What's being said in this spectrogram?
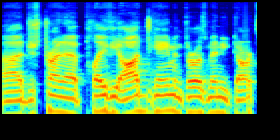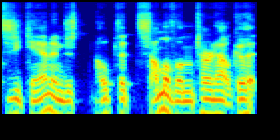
uh, just trying to play the odds game and throw as many darts as you can, and just hope that some of them turn out good.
